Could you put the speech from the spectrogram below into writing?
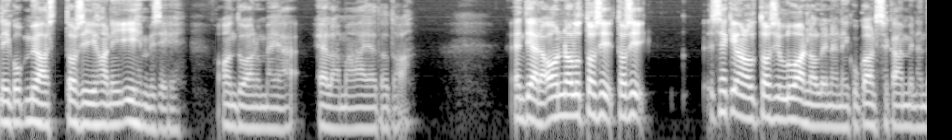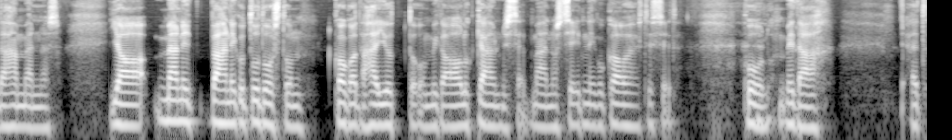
niin kuin myös tosi ihania ihmisiä on tuonut meidän elämää. Ja tota, en tiedä, on ollut tosi, tosi sekin on ollut tosi luonnollinen niin kuin kanssakäyminen tähän mennessä. Ja mä nyt vähän niin kuin tutustun koko tähän juttuun, mikä on ollut käynnissä, että mä en ole siitä niin kuin kauheasti siitä kuullut mitään. Et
